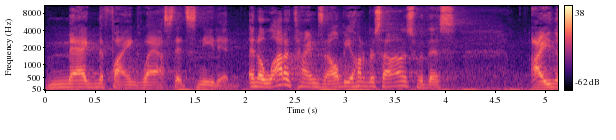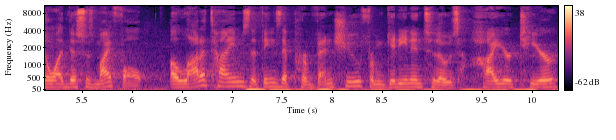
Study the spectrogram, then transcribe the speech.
magnifying glass that's needed. And a lot of times, and I'll be 100% honest with this, I know this was my fault. A lot of times, the things that prevent you from getting into those higher tier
